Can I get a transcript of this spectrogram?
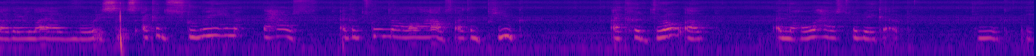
other loud voices. I could scream the house. I could scream the whole house. I could puke. I could throw up, and the whole house would wake up and look at me.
